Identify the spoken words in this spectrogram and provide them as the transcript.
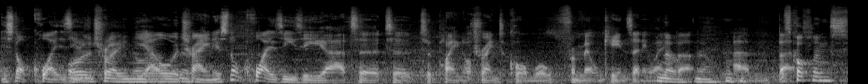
it's not quite as Or easy. a train, or yeah, or a yeah. train. It's not quite as easy uh, to, to, to plane or train to Cornwall from Milton Keynes anyway. No, but, no. Um, But Scotland.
